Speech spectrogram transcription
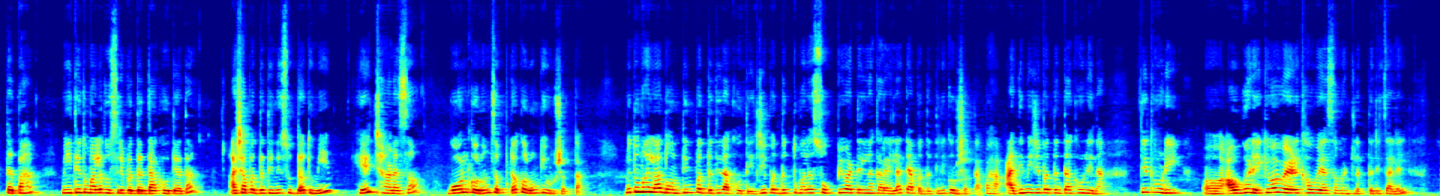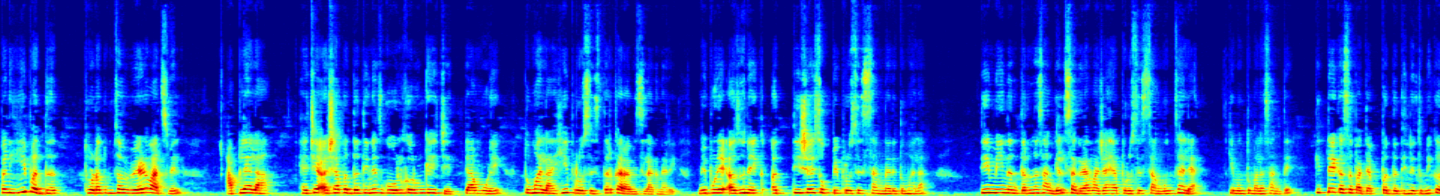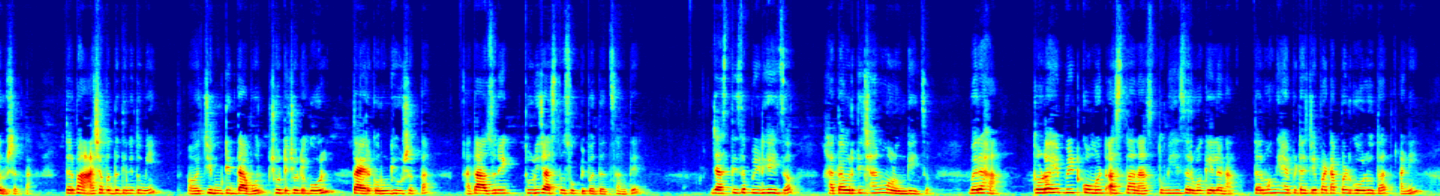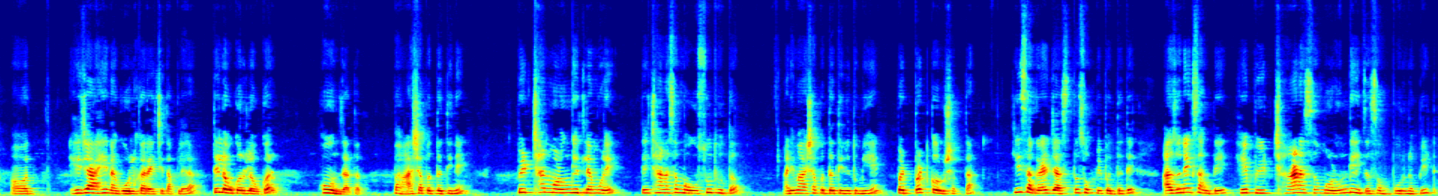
तर पहा मी इथे तुम्हाला दुसरी पद्धत दाखवते आता. अशा पद्धतीने सुद्धा तुम्ही हे छान असं गोल करून चपटं करून घेऊ शकता. मी तुम्हाला दोन तीन पद्धती दाखवते. जी पद्धत तुम्हाला सोपी वाटेल ना करायला त्या पद्धतीने करू शकता. पहा आधी मी जी पद्धत दाखवली ना ती थोडी अवघड आहे किंवा वेळ खाऊ आहे असं म्हटलं तरी चालेल. पण ही पद्धत थोडा तुमचा वेळ वाचवेल. आपल्याला ह्याचे अशा पद्धतीनेच गोल करून घ्यायचे त्यामुळे तुम्हाला ही प्रोसेस तर करावीच लागणार आहे. मी पुढे अजून एक अतिशय सोपी प्रोसेस सांगणार आहे तुम्हाला. ती मी नंतरनं सांगेल. सगळ्या माझ्या ह्या प्रोसेस सांगून झाल्या की मग तुम्हाला सांगते. की ते कसं पद्या पद्धतीने तुम्ही करू शकता. तर पहा अशा पद्धतीने तुम्ही चिमटीत दाबून छोटे छोटे गोल तयार करून घेऊ शकता. आता अजून एक थोडी जास्त सोपी पद्धत सांगते. जास्तीचं पीठ घ्यायचं हातावरती छान मळून घ्यायचं. बरं हां थोडं हे पीठ कोमट असतानाच तुम्ही हे सर्व केलं ना तर मग ह्या पिठाचे पटापट गोल होतात आणि हे जे आहे ना गोल करायचेत आपल्याला ते लवकर लवकर होऊन जातात. पहा अशा पद्धतीने पीठ छान मळून घेतल्यामुळे ते छान असं मौसूद होतं. आणि मग अशा पद्धतीने तुम्ही हे पटपट करू शकता. ही सगळ्यात जास्त सोपी पद्धत आहे. अजून एक सांगते हे पीठ छान असं मळून घ्यायचं संपूर्ण पीठ.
